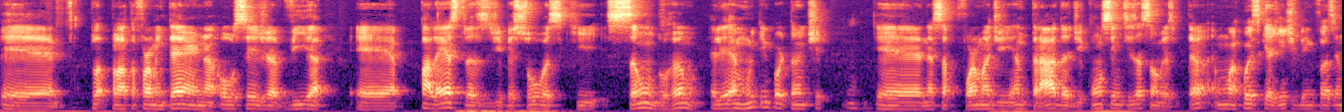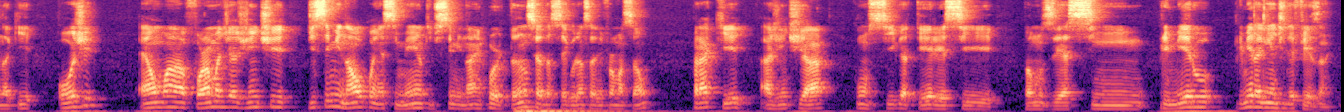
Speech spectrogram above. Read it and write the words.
é, pl plataforma interna, ou seja, via é, palestras de pessoas que são do ramo, ele é muito importante é, nessa forma de entrada, de conscientização mesmo. Então, uma coisa que a gente vem fazendo aqui hoje é uma forma de a gente disseminar o conhecimento, disseminar a importância da segurança da informação para que a gente já consiga ter esse, vamos dizer assim, primeiro, primeira linha de defesa. Né?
